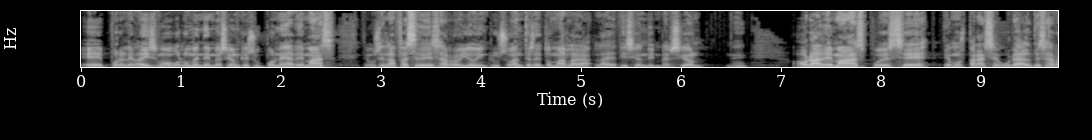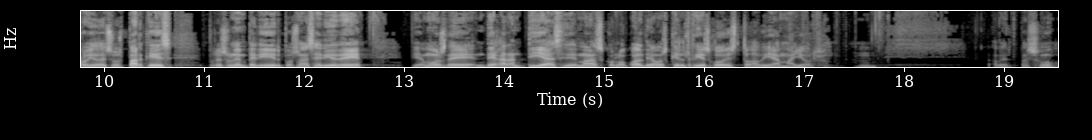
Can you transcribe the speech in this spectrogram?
eh, por el elevadísimo volumen de inversión que supone además en la fase de desarrollo, incluso antes de tomar la, decisión de inversión. ¿eh? Ahora, además, pues, eh, digamos, para asegurar el desarrollo de esos parques, pues suelen pedir pues, una serie de, digamos, de, garantías y demás, con lo cual digamos que el riesgo es todavía mayor. A ver, paso.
